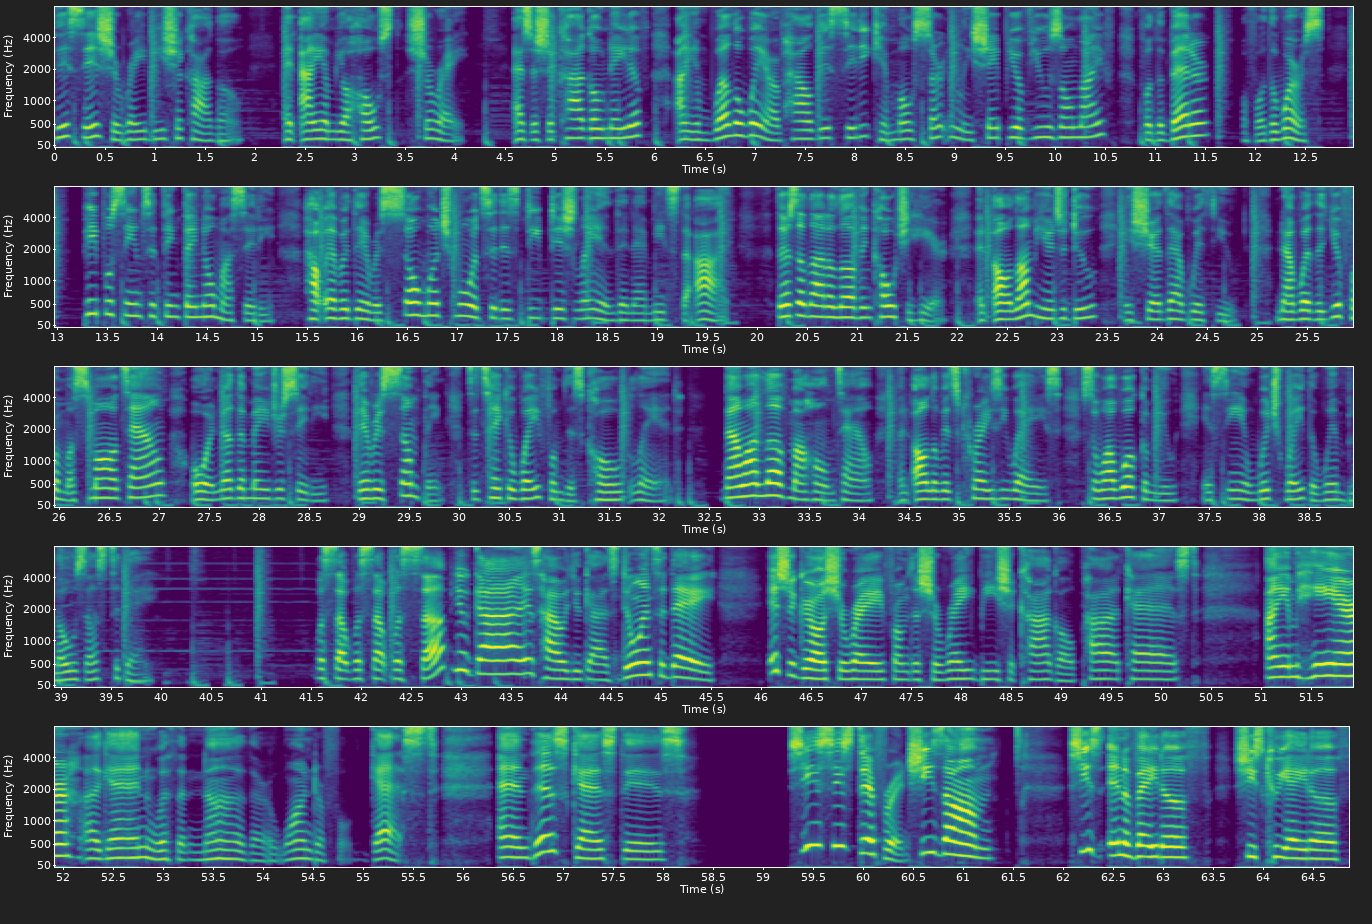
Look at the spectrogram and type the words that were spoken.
This is Charae B. Chicago, and I am your host, Charae. As a Chicago native, I am well aware of how this city can most certainly shape your views on life for the better or for the worse. People seem to think they know my city. However, there is so much more to this deep dish land than that meets the eye. There's a lot of love and culture here, and all I'm here to do is share that with you. Now, whether you're from a small town or another major city, there is something to take away from this cold land. Now, I love my hometown and all of its crazy ways, so I welcome you in seeing which way the wind blows us today. What's up, what's up, what's up, you guys? How are you guys doing today? It's your girl Charae from the Charae B Chicago podcast. I am here again with another wonderful guest. And this guest is she's she's different. She's um she's innovative, she's creative,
